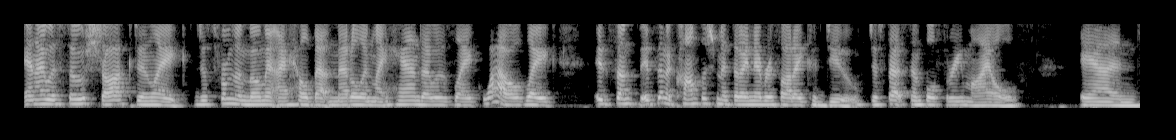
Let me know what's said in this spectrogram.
And I was so shocked. And like, just from the moment I held that medal in my hand, I was like, wow, like, it's some it's an accomplishment that I never thought I could do. Just that simple three miles. And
